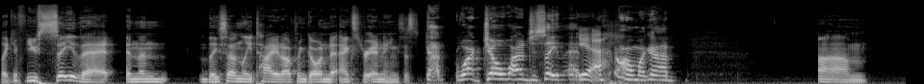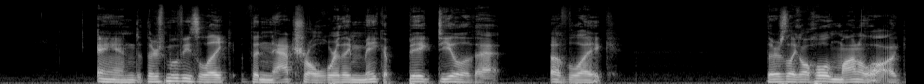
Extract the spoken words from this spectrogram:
Like if you say that and then they suddenly tie it up and go into extra innings. It's God, what, Joe? Why did you say that? Yeah. Oh my God. Um, and there's movies like The Natural where they make a big deal of that, of like, there's like a whole monologue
